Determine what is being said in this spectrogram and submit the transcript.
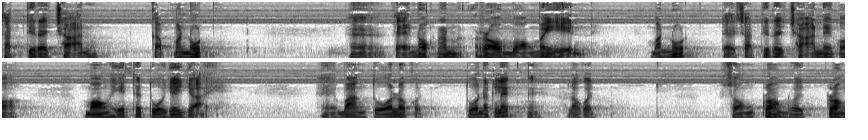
สัตว์ติรฉานกับมนุษย์แต่นอกนั้นเรามองไม่เห็นมนุษย์ แต่สัตว์ติรฉานเนี่ยก็มองเห็นแต่ตัวใหญ่ๆ บางตัวเราก็ตัวเล็กๆเราก็ส่องกล้องด้วยกล้อง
